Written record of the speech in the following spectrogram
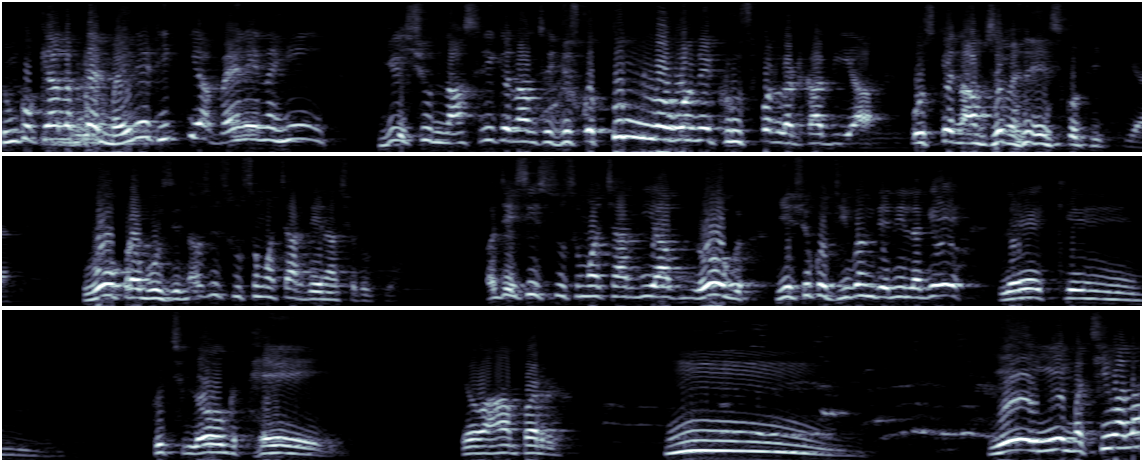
तुमको क्या लगता है, मैंने ठीक किया? मैंने नहीं, यीशु नासरी के नाम से, जिसको तुम लोगों ने क्रूस पर लटका दिया, उसके नाम से मैंने इसको ठीक किया। वो प्रभु ज़िंदा, उसने सुसमाचार देना शुरू किया। और जैसे सुसमाचार दिया आप लोग यीशु को जीवन देने लगे, लेकिन कुछ लोग थे जो वहाँ पर हम्म ये ये मच्छी वाला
